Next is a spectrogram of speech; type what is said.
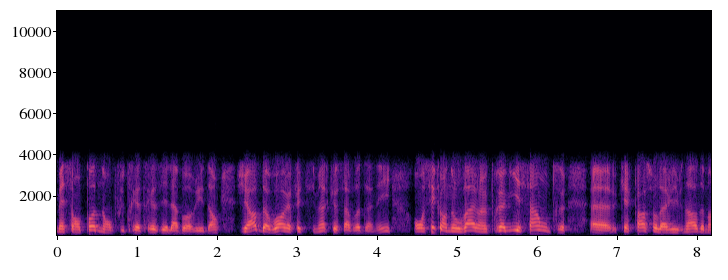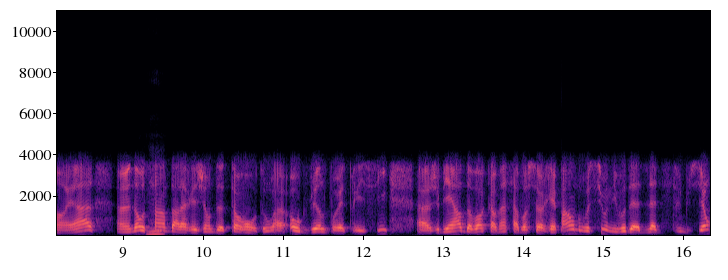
mais sont pas non plus très, très élaborés. Donc, j'ai hâte de voir effectivement ce que ça va donner. On sait qu'on a ouvert un premier centre euh, quelque part sur la rive nord de Montréal, un autre Mhm. centre dans la région de Toronto, à Oakville pour être précis. Euh, j'ai bien hâte de voir comment ça va se répandre aussi au niveau de, de la distribution.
